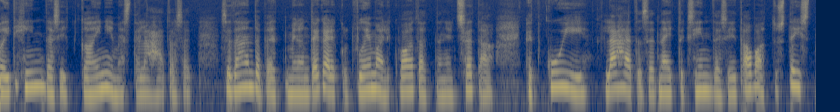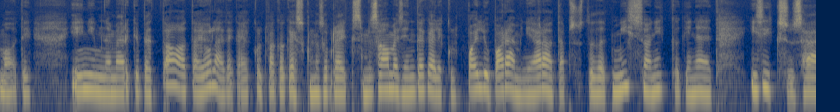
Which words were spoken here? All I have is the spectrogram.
vaid hindasid ka inimeste lähedased. see tähendab, et meil on tegelikult võimalik vaadata nüüd seda, et kui lähedased näiteks hindasid avatust teistmoodi ja inimene märgib, et aa, ta ei ole tegelikult väga keskkonnasõbralik, siis me saame siin tegelikult palju paremini ära täpsustada, et mis on ikkagi need isiksuse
